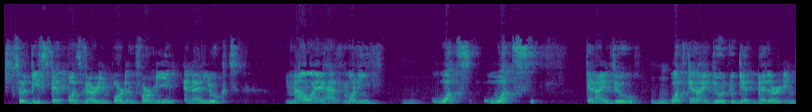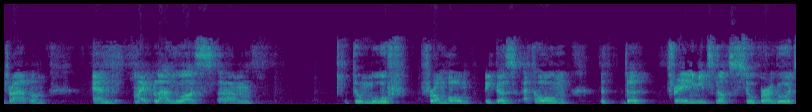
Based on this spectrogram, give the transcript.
so this step was very important for me and i looked now i have money what's what can i do? What can i do to get better in triathlon? And my plan was um, to move from home because at home the, the training it's not super good.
